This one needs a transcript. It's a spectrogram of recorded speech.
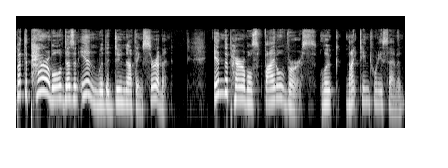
But the parable doesn't end with a do nothing servant. In the parable's final verse, Luke 19:27,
